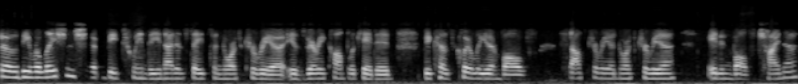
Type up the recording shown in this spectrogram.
So the relationship between the United States and North Korea is very complicated because clearly it involves South Korea, North Korea, it involves China,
